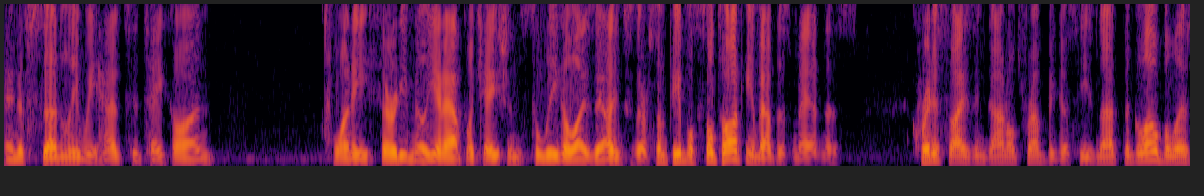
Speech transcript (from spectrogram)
And if suddenly we had to take on 20, 30 million applications to legalize aliens, there are some people still talking about this madness, criticizing Donald Trump because he's not the globalist,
